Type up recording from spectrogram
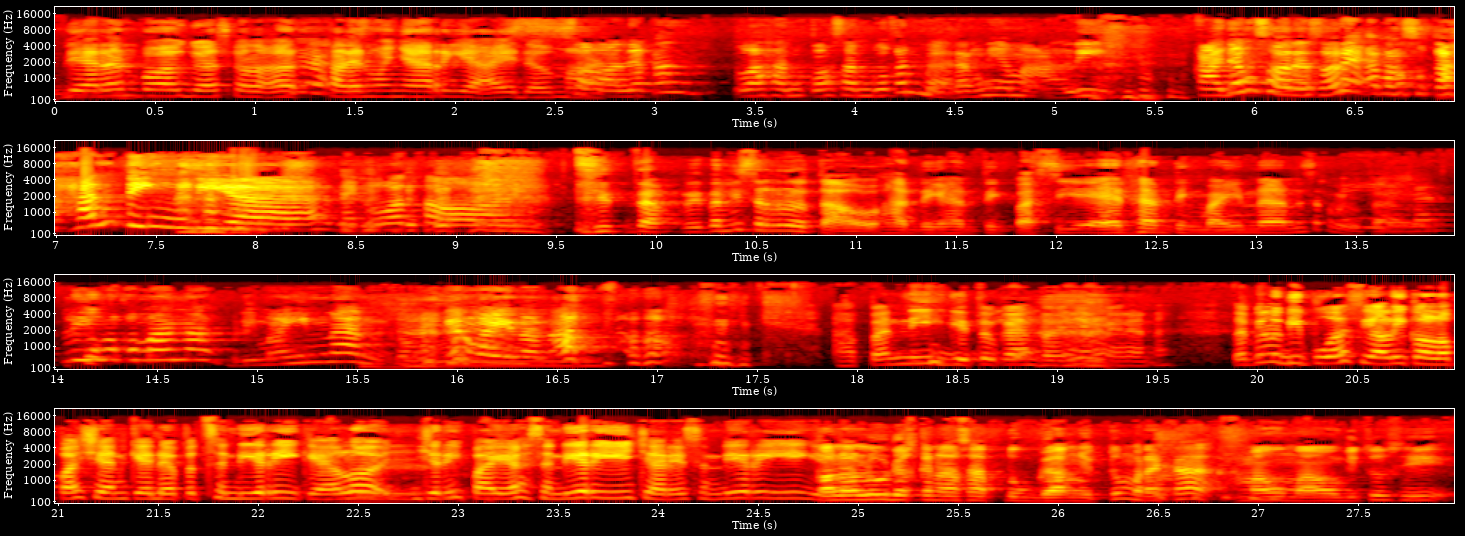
Di Aren Poagas kalau uh, kalian mau nyari ya Idol Mart soalnya kan lahan kosan gua kan bareng nih sama Ali kadang sore-sore emang suka hunting dia naik motor tapi tapi seru tau hunting-hunting pasien, hunting mainan seru tau. Li mau ke mana? Beli mainan. Pikir mainan apa? apa nih gitu kan taunya mainan. Tapi lebih puas kali kalau pasien kayak dapet sendiri, kayak lo jerih payah sendiri, cari sendiri gitu. Kalau lu udah kenal satu gang itu mereka mau-mau gitu sih.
